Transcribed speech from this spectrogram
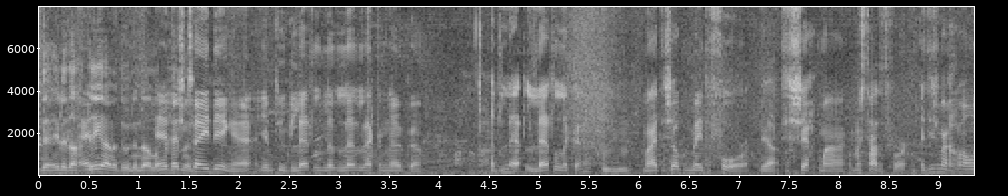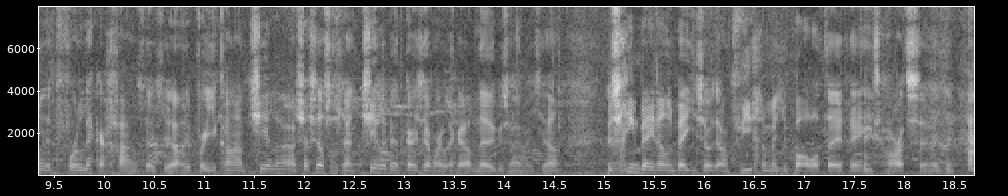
de hele dag En- dingen aan het doen en dan op En een het is gegeven moment... twee dingen, hè. Je hebt natuurlijk let, let- let- lekker neuken. Het let- letterlijke, maar het is ook een metafoor. Ja. Het is zeg maar, Waar staat het voor? Het is maar gewoon het voor lekker gaan, weet je wel. Voor- Je kan aan het chillen, als je, zelfs als je aan het chillen bent, kan je zeg maar lekker aan het neuken zijn, weet je wel. Misschien ben je dan een beetje zo aan het wiegen met je ballen tegen iets hards, en dat je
